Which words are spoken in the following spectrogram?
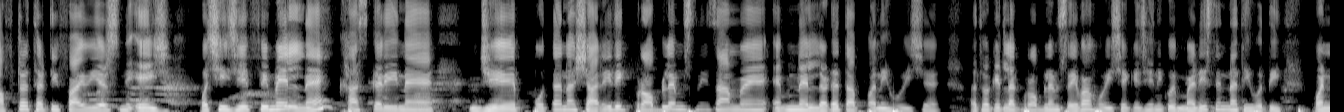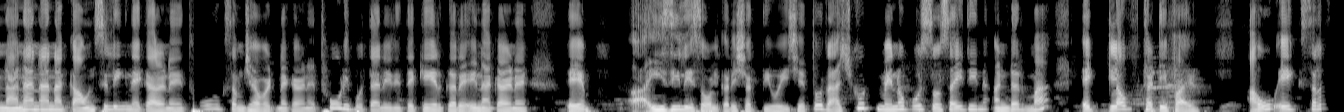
આફ્ટર થર્ટી ફાઇવ યર્સની એજ પછી જે ફિમેલને, ખાસ કરીને જે પોતાના શારીરિક પ્રોબ્લેમ્સની સામે એમને લડત આપવાની હોય છે, અથવા કેટલાક પ્રોબ્લેમ્સ એવા હોય છે કે જેની કોઈ મેડિસિન નથી હોતી, પણ નાના નાના કાઉન્સિલિંગને કારણે, થોડુંક સમજાવટને કારણે, થોડી પોતાની રીતે કેર કરે, એના કારણે એ ઇઝીલી સોલ્વ કરી શકતી હોય છે. તો રાજકોટ મેનોપોઝ સોસાયટીના અંડરમાં એક ક્લબ થર્ટી ફાઇવ આવું એક સરસ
